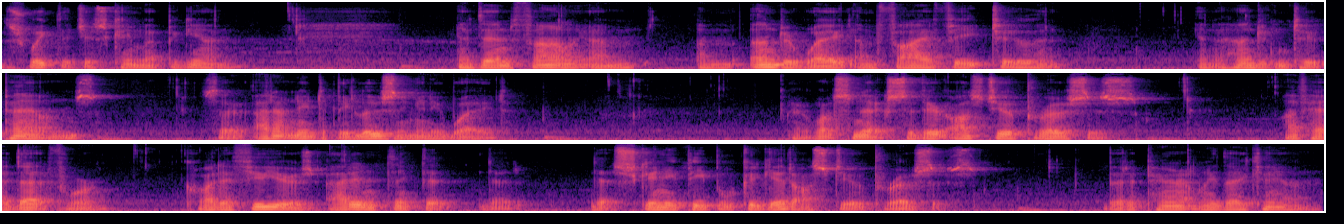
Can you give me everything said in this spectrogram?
this week that just came up again. And then finally, I'm, I'm underweight. I'm five feet two and, and 102 pounds. So I don't need to be losing any weight. What's next? Severe osteoporosis. I've had that for quite a few years. I didn't think that, that, that skinny people could get osteoporosis but apparently they can.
